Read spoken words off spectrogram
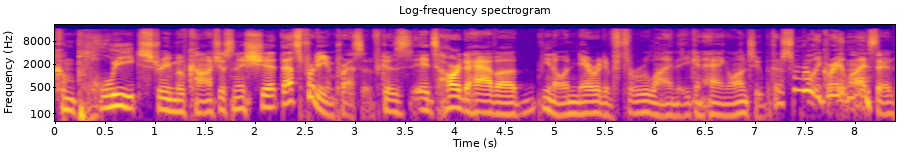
complete stream of consciousness shit that's pretty impressive because it's hard to have a you know a narrative through line that you can hang on to but there's some really great lines there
